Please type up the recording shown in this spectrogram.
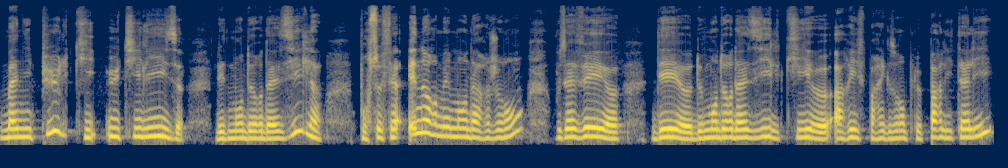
manipulent, qui utilisent les demandeurs d'asile pour se faire énormément d'argent. Vous avez euh, des euh, demandeurs d'asile qui euh, arrivent par exemple par l'Italie,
